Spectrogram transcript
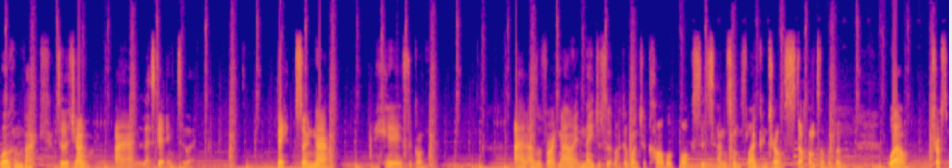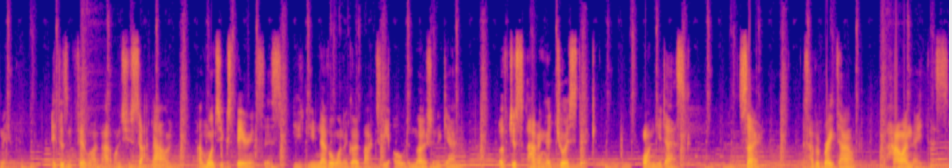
welcome back to the channel and let's get into it. Okay, so now, here's the cockpit. And as of right now, it may just look like a bunch of cardboard boxes and some flight controls stuck on top of them. Well, trust me, it doesn't feel like that once you sat down. And once you experience this, you, you never want to go back to the old immersion again of just having a joystick on your desk. So, let's have a breakdown of how I made this.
